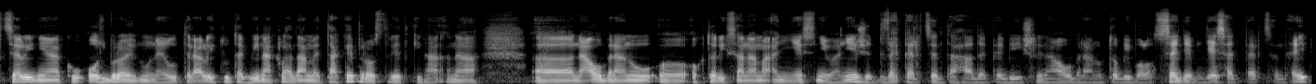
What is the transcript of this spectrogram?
chceli nejakú ozbrojenú neutralitu, tak vynakladáme také prostriedky na, na, e, na obranu, o ktorých sa nám ani nesníva. Nie, že 2% HDP by išli na obranu, to by bolo 7-10%. Hej?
